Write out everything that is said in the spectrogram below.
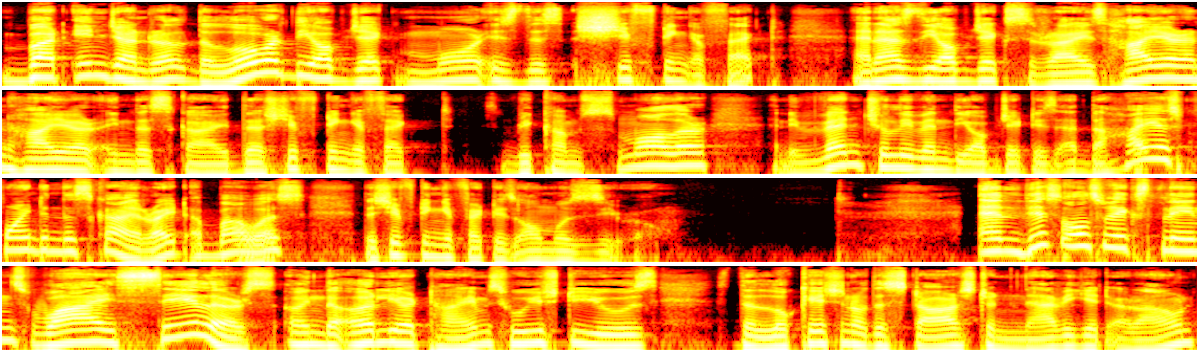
But in general, the lower the object, more is this shifting effect. And as the objects rise higher and higher in the sky, the shifting effect becomes smaller. And eventually, when the object is at the highest point in the sky, right above us, the shifting effect is almost zero. And this also explains why sailors in the earlier times who used to use the location of the stars to navigate around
